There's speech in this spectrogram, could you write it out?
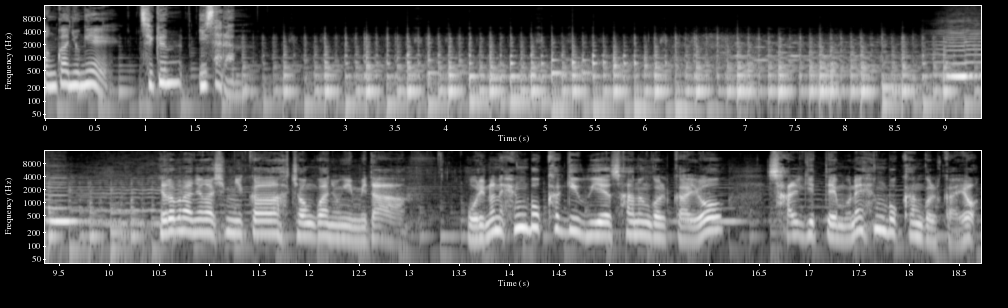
정관용의 지금 이 사람 여러분 안녕하십니까 정관용입니다. 우리는 행복하기 위해 사는 걸까요? 살기 때문에 행복한 걸까요?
